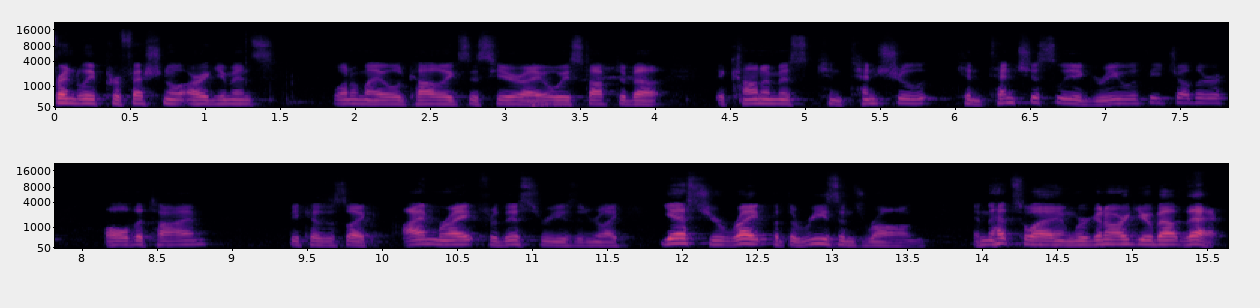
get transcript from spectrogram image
friendly professional arguments, one of my old colleagues is here. I always talked about economists contentiously agree with each other all the time because it's like, I'm right for this reason. You're like, yes, you're right, but the reason's wrong. And that's why, and we're going to argue about that.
